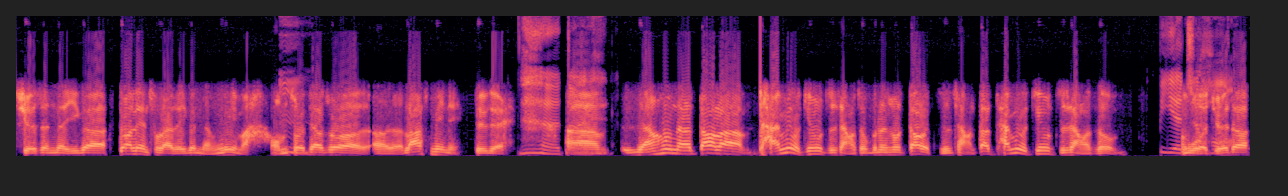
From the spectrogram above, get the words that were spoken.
学生的一个锻炼出来的一个能力嘛。我们说叫做呃 last minute，对不 对？啊，然后呢，到了还没有进入职场的时候，不能说到了职场，到还没有进入职场的时候，我觉得。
